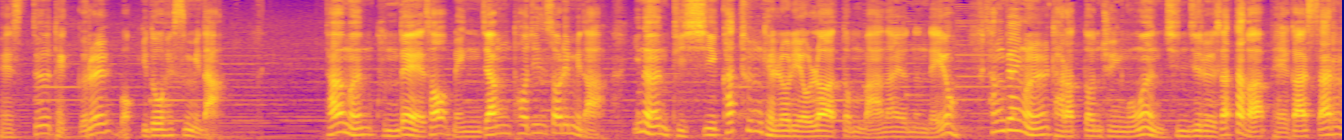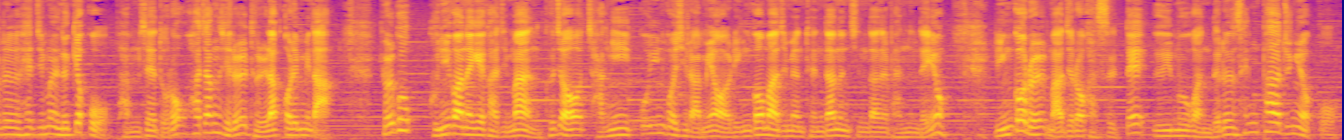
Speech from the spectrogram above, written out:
베스트 댓글을 먹기도 했습니다. 다음은 군대에서 맹장 터진 썰입니다. 이는 DC 카툰 갤러리에 올라왔던 만화였는데요. 상병을 달았던 주인공은 진지를 쌌다가 배가 싸르르 해짐을 느꼈고 밤새도록 화장실을 들락거립니다. 결국 군의관에게 가지만 그저 장이 꼬인 것이라며 링거 맞으면 된다는 진단을 받는데요. 링거를 맞으러 갔을 때 의무관들은 생파 중이었고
